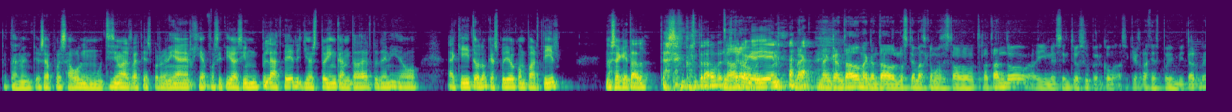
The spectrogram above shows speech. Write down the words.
Totalmente. O sea, pues Saúl, muchísimas gracias por venir a Energía Positiva. Ha sido un placer. Yo estoy encantado de haberte tenido aquí, todo lo que has podido compartir. No sé qué tal te has encontrado, pero no, espero no, que bien. Me ha, me ha, encantado, me ha encantado los temas que hemos estado tratando y me he sentido súper cómodo. Así que gracias por invitarme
